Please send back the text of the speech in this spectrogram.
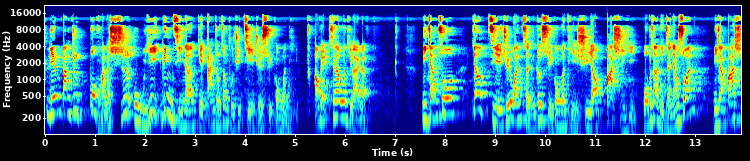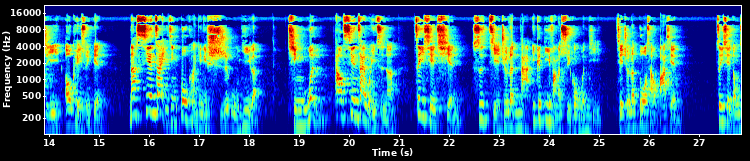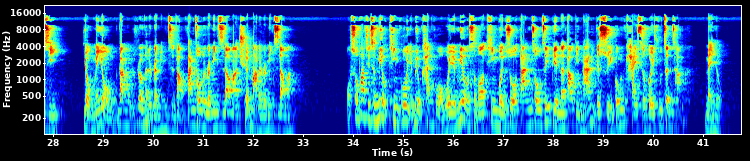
联邦就拨款了十五亿令吉呢，给儋州政府去解决水工问题。OK，现在问题来了，你讲说要解决完整个水工问题需要八十亿，我不知道你怎样算，你讲八十亿，OK 随便。那现在已经拨款给你十五亿了，请问到现在为止呢，这些钱是解决了哪一个地方的水工问题？解决了多少八线？这些东西？有没有让任何的人民知道？儋州的人民知道吗？全马的人民知道吗？我说话其实没有听过，也没有看过，我也没有什么听闻说儋州这边呢，到底哪里的水工开始恢复正常？没有。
